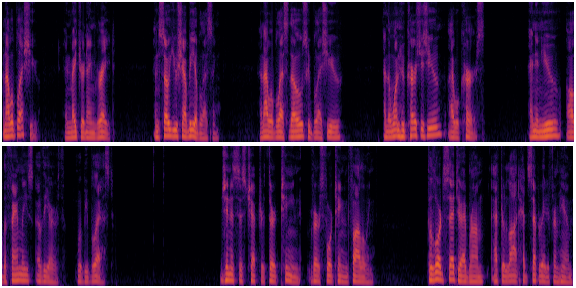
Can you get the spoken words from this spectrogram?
and I will bless you, and make your name great. And so you shall be a blessing. And I will bless those who bless you, and the one who curses you I will curse. And in you all the families of the earth will be blessed. Genesis chapter 13, verse 14 and following. The Lord said to Abram, after Lot had separated from him,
